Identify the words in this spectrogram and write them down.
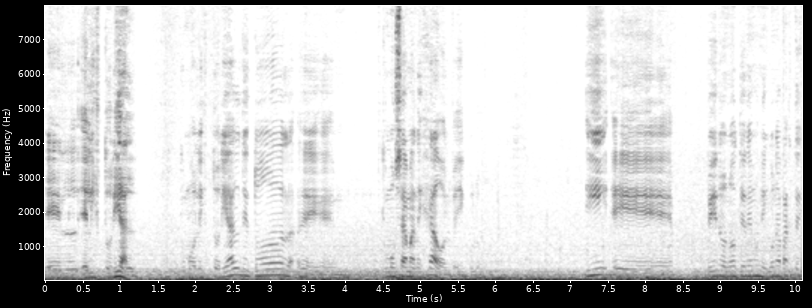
el, historial, como el historial de todo, eh, cómo se ha manejado el vehículo. Y eh, pero no tenemos ninguna parte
